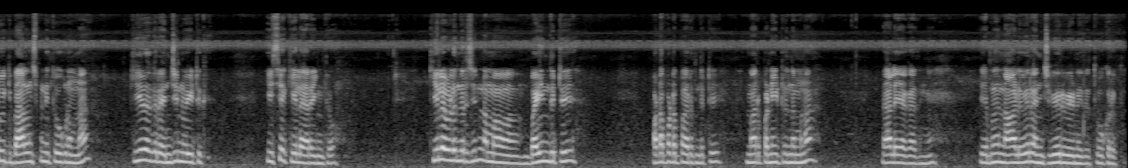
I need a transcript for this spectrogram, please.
தூக்கி பேலன்ஸ் பண்ணி தூக்கணும்னா கீழே இருக்கிற என்ஜின் வெயிட்டுக்கு ஈஸியாக கீழே இறங்கிக்கும். கீழே விழுந்துருச்சுன்னு நம்ம பயந்துட்டு படப்படப்பாக இருந்துட்டு இது மாதிரி பண்ணிகிட்டு இருந்தோம்னா வேலையாகாதுங்க. இது எப்படி நாலு பேர் அஞ்சு பேர் வேணும் இது தூக்குறதுக்கு.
